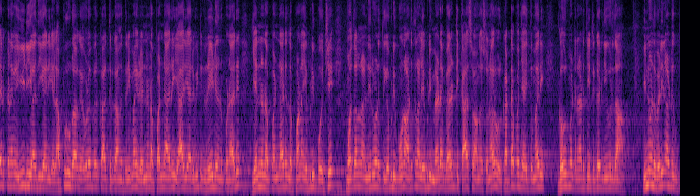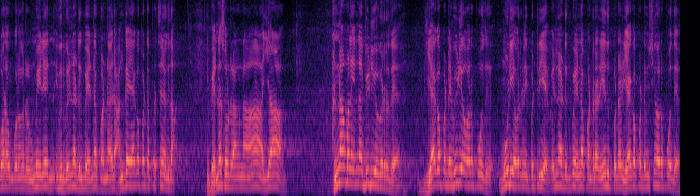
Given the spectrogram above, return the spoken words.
ஏற்கனவே இடி அதிகாரிகள் அப்ரூவ்டாக எவ்வளோ பேர் காத்திருக்காங்க தெரியுமா? இவர் என்னென்ன பண்ணார்? யார் யார் வீட்டுக்கு ரெய்டு அனுப்பினார்? என்னென்ன பண்ணார்? இந்த பணம் எப்படி போச்சு? முதல் நாள் நிறுவனத்துக்கு எப்படி போகணும் அடுத்த நாள் எப்படி மெட மிரட்டி காசு வாங்க சொன்னார்? ஒரு கட்ட பஞ்சாயத்து மாதிரி கவர்மெண்ட் நடத்திட்டு இருக்கிறது இவர் தான். இன்னொன்று வெளிநாட்டுக்கு போகிறவங்க போகிறவங்கிற உண்மையிலே இவர் வெளிநாட்டுக்கு போய் என்ன பண்ணார்? அங்கே ஏகப்பட்ட பிரச்சனைக்கு தான். இப்போ என்ன சொல்கிறாங்கன்னா ஐயா அண்ணாமலை என்ன வீடியோ விடுறது? ஏகப்பட்ட வீடியோ வரப்போகுது. மோடி அவர்களை பற்றிய. வெளிநாட்டுக்கு போய் என்ன பண்ணுறாரு ஏது பண்ணுறாரு ஏகப்பட்ட விஷயம் வரப்போகுது.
